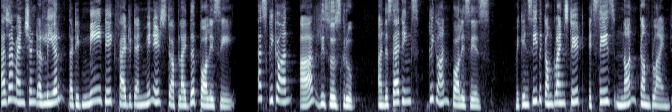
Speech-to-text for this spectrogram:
As I mentioned earlier that it may take 5 to 10 minutes to apply the policy. Let's click on our resource group. Under settings, click on policies. We can see the compliance state. It says non-compliant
